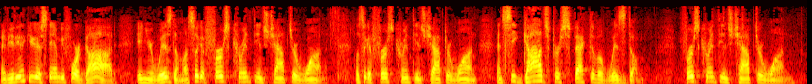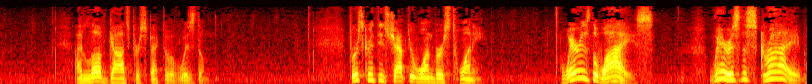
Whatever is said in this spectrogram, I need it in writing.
And if you think you're going to stand before God in your wisdom, let's look at 1 Corinthians chapter 1. Let's look at 1 Corinthians chapter 1 and see God's perspective of wisdom. 1 Corinthians chapter 1. I love God's perspective of wisdom. 1 Corinthians chapter 1 verse 20. Where is the wise? Where is the scribe?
